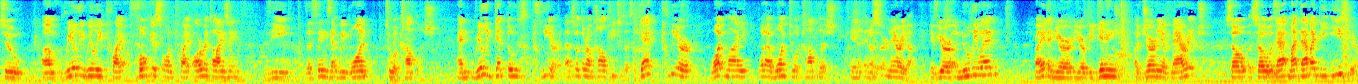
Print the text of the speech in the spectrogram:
to um, really, really focus on prioritizing the, the things that we want to accomplish and really get those clear. That's what the Ramchal teaches us. Get clear what my what I want to accomplish in, in a certain area. If you're a newlywed, right? And you're you're beginning a journey of marriage. So so that might that might be easier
